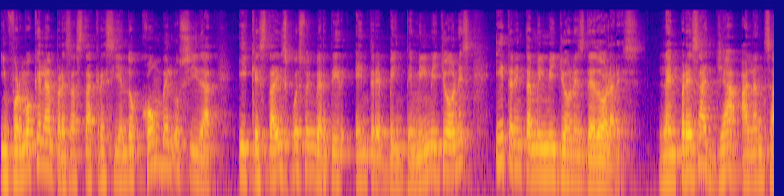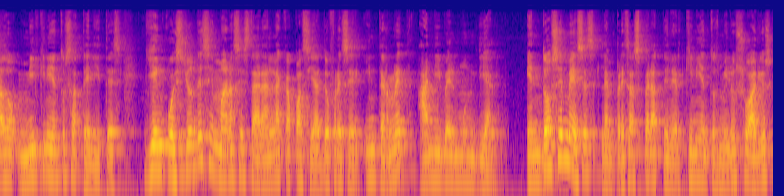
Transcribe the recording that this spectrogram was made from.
informó que la empresa está creciendo con velocidad y que está dispuesto a invertir entre 20 mil millones y 30 mil millones de dólares. La empresa ya ha lanzado 1.500 satélites y en cuestión de semanas estará en la capacidad de ofrecer Internet a nivel mundial. En 12 meses la empresa espera tener 500.000 usuarios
